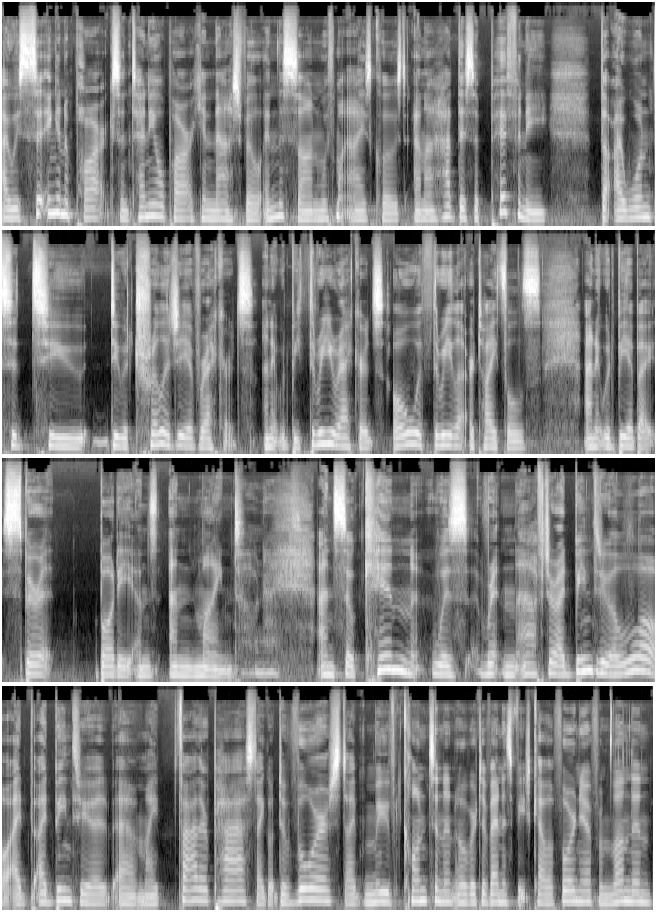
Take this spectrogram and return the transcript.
I was sitting in a park, Centennial Park in Nashville, in the sun with my eyes closed, and I had this epiphany that I wanted to do a trilogy of records, and it would be three records, all with three letter titles, and it would be about spirit, body, and and mind. Oh, nice. And so Kin was written after I'd been through a lot. I'd, I'd been through a, uh, my father passed, I got divorced, I moved continent over to Venice Beach, California from London,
